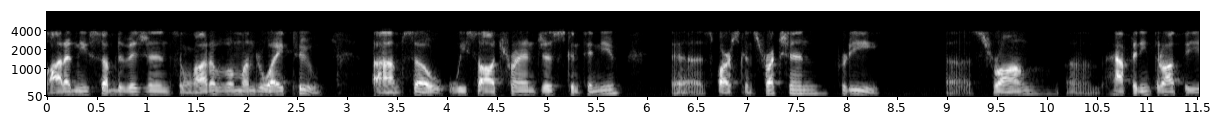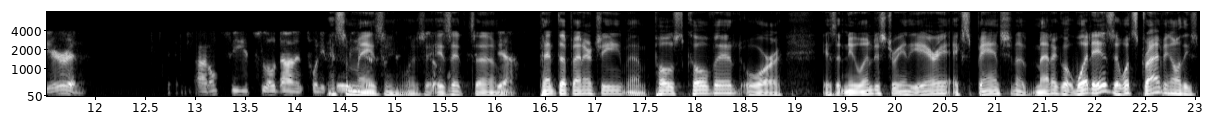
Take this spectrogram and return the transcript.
a lot of new subdivisions, and a lot of them underway too. Um, so we saw a trend just continue uh, as far as construction, pretty uh, strong, um, happening throughout the year, and I don't see it slow down in 2024. That's amazing. What is it? Is it um, yeah pent up energy um, post COVID, or is it new industry in the area, expansion of medical? What is it? What's driving all these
